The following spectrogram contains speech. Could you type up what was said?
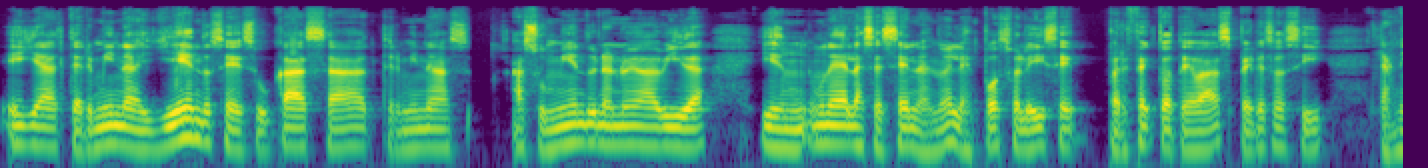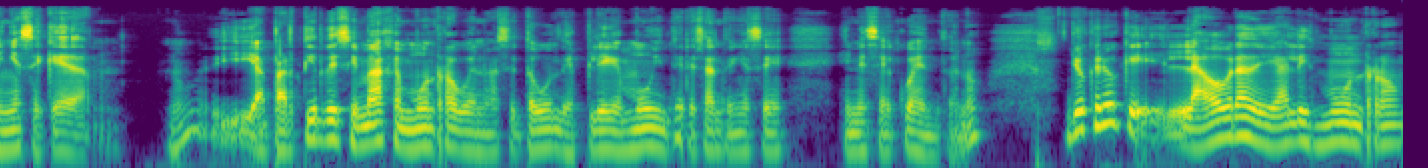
ella termina yéndose de su casa, termina asumiendo una nueva vida y en una de las escenas, ¿no? El esposo le dice, perfecto, te vas, pero eso sí, las niñas se quedan. Y a partir de esa imagen, Munro, bueno, hace todo un despliegue muy interesante en ese, en ese cuento, ¿no? Yo creo que la obra de Alice Munro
